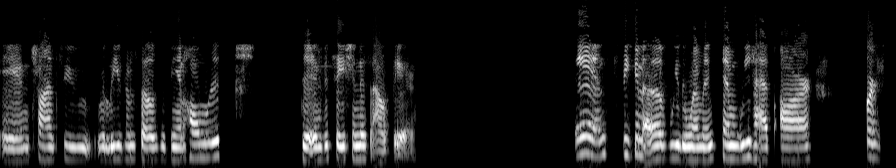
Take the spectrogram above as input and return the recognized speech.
and trying to relieve themselves of being homeless, the invitation is out there. And speaking of We the Women, Kim, we have our first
